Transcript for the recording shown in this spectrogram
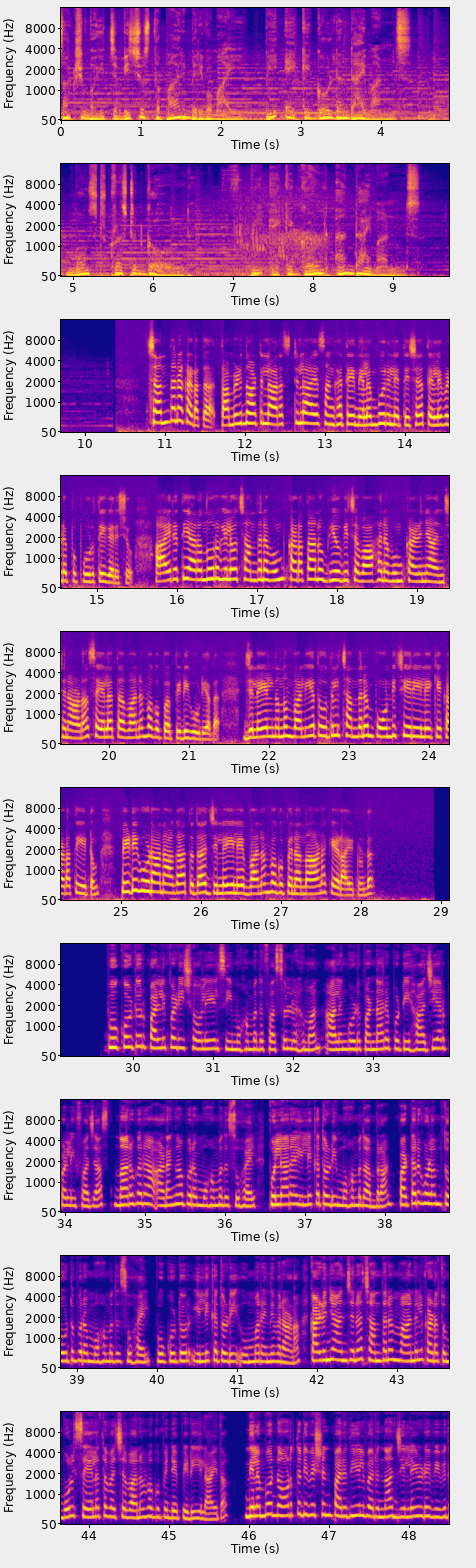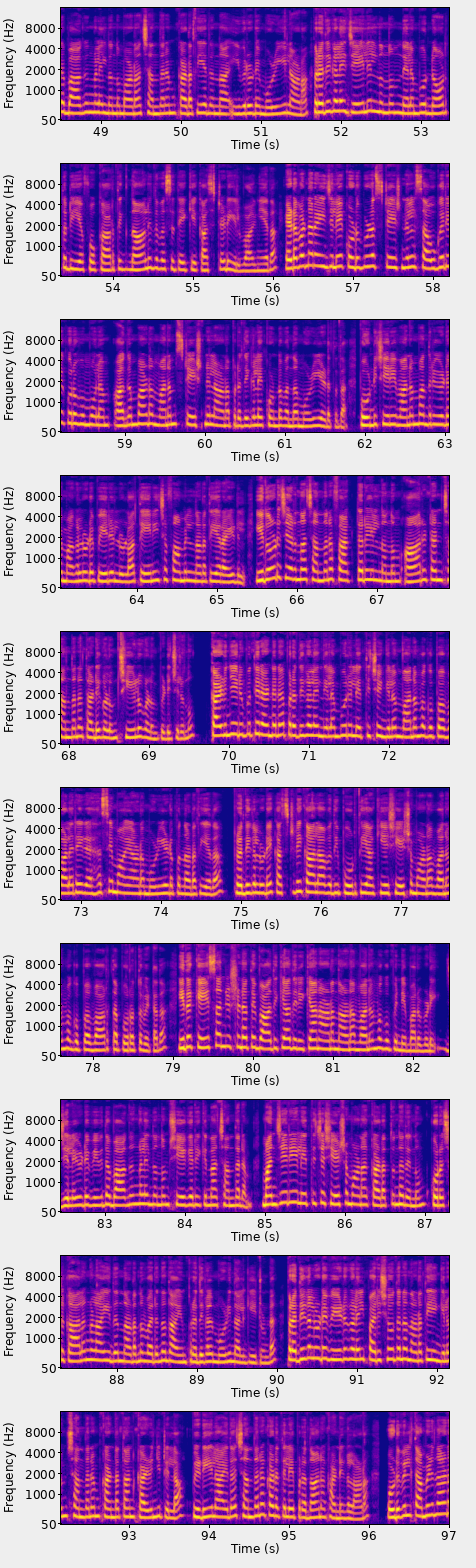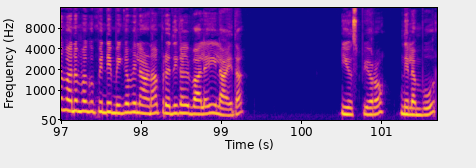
സാക്ഷ്യം വഹിച്ച വിശ്വസ്ത പാരമ്പര്യവുമായി P A K gold and diamonds most trusted gold P A K gold and diamonds ചന്ദനക്കടത്ത് തമിഴ്നാട്ടിൽ അറസ്റ്റിലായ സംഘത്തെ നിലമ്പൂരിലെത്തിച്ച് തെളിവെടുപ്പ് പൂർത്തീകരിച്ചു. ആയിരത്തി അറുന്നൂറ് കിലോ ചന്ദനവും കടത്താൻ ഉപയോഗിച്ച വാഹനവും കഴിഞ്ഞ അഞ്ചിനാണ് സേലത്ത് വനംവകുപ്പ് പിടികൂടിയത്. ജില്ലയിൽ നിന്നും വലിയ തോതിൽ ചന്ദനം പോണ്ടിച്ചേരിയിലേക്ക് കടത്തിയിട്ടും പിടികൂടാനാകാത്തത് ജില്ലയിലെ വനം വകുപ്പിന് നാണക്കേടായിട്ടുണ്ട്. പൂക്കോട്ടൂർ പള്ളിപ്പടി ചോലയിൽ സി മുഹമ്മദ് ഫസുൽ റഹ്മാൻ ആലങ്കോട് പണ്ടാരപ്പൊട്ടി ഹാജിയാർ പള്ളി ഫജാസ് നറുകര അടങ്ങാപുരം മുഹമ്മദ് സുഹൈൽ പുല്ലാര ഇല്ലിക്കത്തൊടി മുഹമ്മദ് അബ്രാൻ പട്ടർകുളം തോട്ടുപുറം മുഹമ്മദ് സുഹൈൽ പൂക്കോട്ടൂർ ഇല്ലിക്കത്തൊടി ഉമ്മർ എന്നിവരാണ് കഴിഞ്ഞ അഞ്ചിന് ചന്ദനം വാനൽ കടത്തുമ്പോൾ സേലത്ത് വെച്ച് വനംവകുപ്പിന്റെ പിടിയിലായത്. നിലമ്പൂർ നോർത്ത് ഡിവിഷൻ പരിധിയിൽ വരുന്ന ജില്ലയുടെ വിവിധ ഭാഗങ്ങളിൽ നിന്നുമാണ് ചന്ദനം കടത്തിയതെന്ന ഇവരുടെ മൊഴിയിലാണ് പ്രതികളെ ജയിലിൽ നിന്നും നിലമ്പൂർ നോർത്ത് ഡിഎഫ്ഒ കാർത്തിക് നാല് ദിവസത്തേക്ക് കസ്റ്റഡിയിൽ വാങ്ങിയത്. എടവണ്ണ റേഞ്ചിലെ കൊടുപുഴ സ്റ്റേഷനിൽ സൌകര്യക്കുറവ് മൂലം അകമ്പാടം വനം സ്റ്റേഷനിലാണ് പ്രതികളെ കൊണ്ടുവന്ന മൊഴിയെടുത്തത്. പോണ്ടിച്ചേരി വനം മന്ത്രിയുടെ മകളുടെ പേരിലുള്ള തേനീച്ച ഫാമിൽ നടത്തിയ റൈഡിൽ ഇതോട് ചേർന്ന ചന്ദന ഫാക്ടറിയിൽ നിന്നും ആറ് ടൺ ചന്ദന തടികളും ചീളുകളും പിടിച്ചിരുന്നു. കഴിഞ്ഞ ഇരുപത്തിരണ്ടിന് പ്രതികളെ നിലമ്പൂരിൽ എത്തിച്ചെങ്കിലും വനംവകുപ്പ് വളരെ രഹസ്യമായാണ് മൊഴിയെടുപ്പ് നടത്തിയത്. പ്രതികളുടെ കസ്റ്റഡി കാലാവധി പൂർത്തിയാക്കിയ ശേഷമാണ് വനംവകുപ്പ് വാർത്ത പുറത്തുവിട്ടത്. ഇത് കേസ് അന്വേഷണത്തെ ബാധിക്കാതിരിക്കാനാണെന്നാണ് വനംവകുപ്പിന്റെ മറുപടി. ജില്ലയുടെ വിവിധ ഭാഗങ്ങളിൽ നിന്നും ശേഖരിക്കുന്ന ചന്ദനം മഞ്ചേരിയിൽ എത്തിച്ച ശേഷമാണ് കടത്തുന്നതെന്നും കുറച്ചു കാലങ്ങളായി ഇത് നടന്നു വരുന്നതായും പ്രതികൾ മൊഴി നൽകിയിട്ടുണ്ട്. പ്രതികളുടെ വീടുകളിൽ പരിശോധന നടത്തിയെങ്കിലും ചന്ദനം കണ്ടെത്താൻ കഴിഞ്ഞിട്ടില്ല. പിടിയിലായത് ചന്ദനക്കടത്തിലെ പ്രധാന കണ്ണികളാണ്. ഒടുവിൽ തമിഴ്നാട് വനംവകുപ്പിന്റെ മികവിലാണ് പ്രതികൾ വലയിലായത്. News bureau Nilambur.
